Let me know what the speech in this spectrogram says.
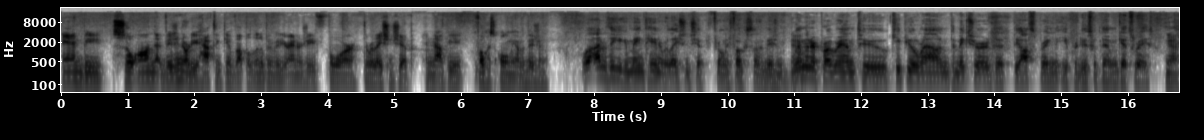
and be so on that vision, or do you have to give up a little bit of your energy for the relationship and not be focused only on the vision? Well, I don't think you can maintain a relationship if you're only focused on a vision. Women are programmed to keep you around to make sure that the offspring that you produce with them gets raised. Yeah.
